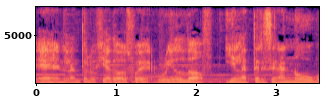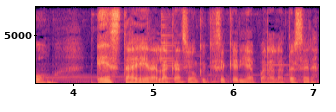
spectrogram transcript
en la antología 2 fue Real Love y en la tercera no hubo esta era la canción que, se quería para la tercera.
